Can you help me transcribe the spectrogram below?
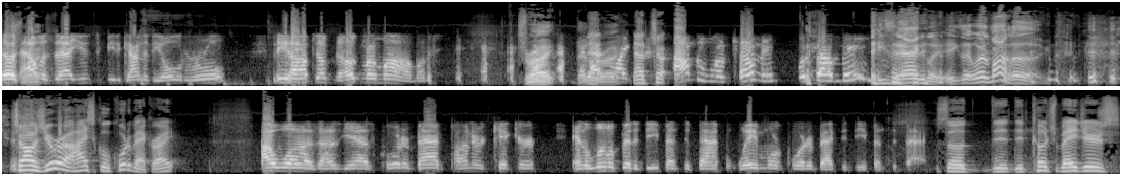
So that was that used to be the kind of the old rule. And he hopped up and hugged my mom. That's right. That's, That's right. Like, now, Char- I'm the one coming. What about me? exactly. Exactly. Where's my hug? Charles, you were a high school quarterback, right? I was. I was. Yeah, I was quarterback, punter, kicker and a little bit of defensive back, but way more quarterback than defensive back. So did did Coach Majors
